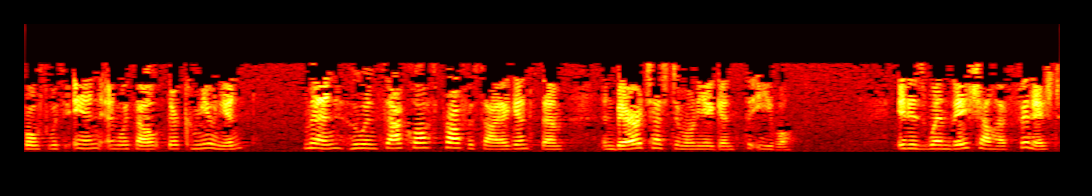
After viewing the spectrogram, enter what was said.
both within and without their communion, men who in sackcloth prophesy against them and bear testimony against the evil. It is when they shall have finished,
